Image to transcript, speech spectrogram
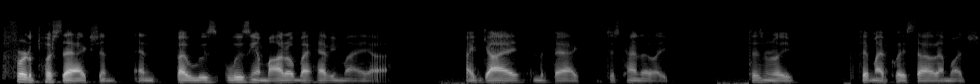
prefer to push the action, and by lose, losing a model by having my uh, my guy in the back just kind of like doesn't really fit my play style that much.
